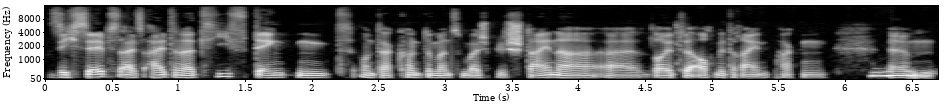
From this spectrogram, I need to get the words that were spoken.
sich selbst als alternativ denkend, und da konnte man zum Beispiel Steiner äh, Leute auch mit reinpacken, mhm. ähm,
